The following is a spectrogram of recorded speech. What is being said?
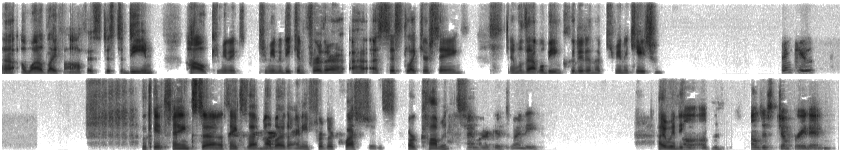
uh, a wildlife office just to deem how community community can further uh, assist, like you're saying, and well, that will be included in the communication. Thank you. Okay, thanks. Uh, thanks for that, Melba. Are there any further questions or comments? Hi, Mark. It's Wendy. Hi, Wendy. I'll, I'll, just, I'll just jump right in.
